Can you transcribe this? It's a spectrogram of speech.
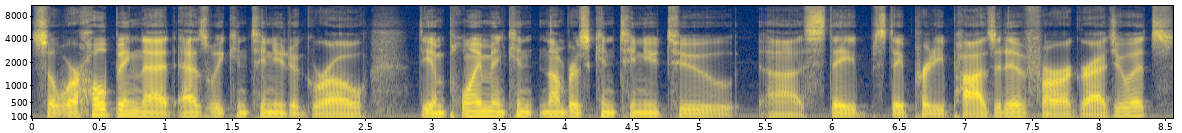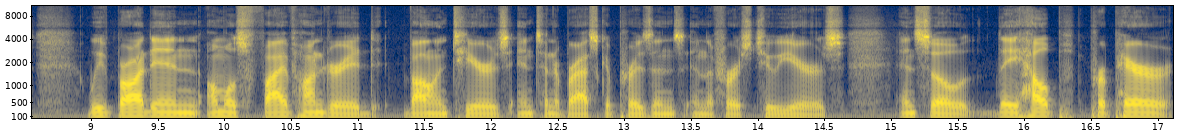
So we're hoping that as we continue to grow, the employment con- numbers continue to uh, stay stay pretty positive for our graduates. We've brought in almost 500 volunteers into Nebraska prisons in the first two years, and so they help prepare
